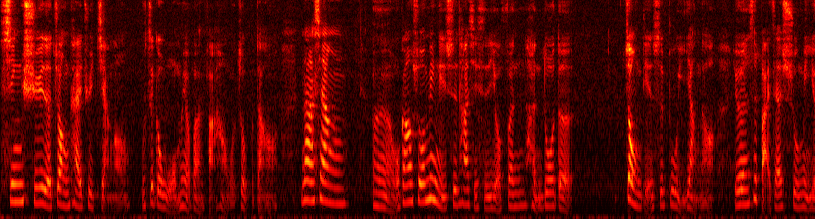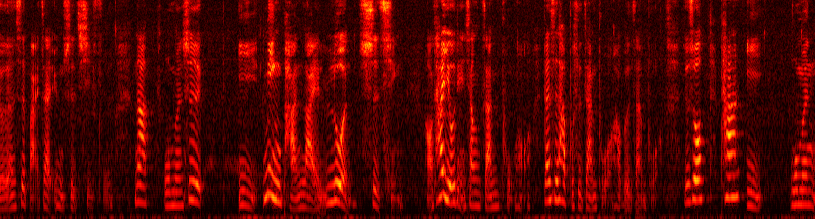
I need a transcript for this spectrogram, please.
心虚的状态去讲哦，我这个我没有办法哈，我做不到哦。那像，呃，我刚刚说命理师他其实有分很多的。重点是不一样的哦，有人是摆在宿命，有人是摆在运势起伏。那我们是以命盘来论事情，好，它有点像占卜哈，但是它不是占卜，它不是占卜，就是说它以我们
